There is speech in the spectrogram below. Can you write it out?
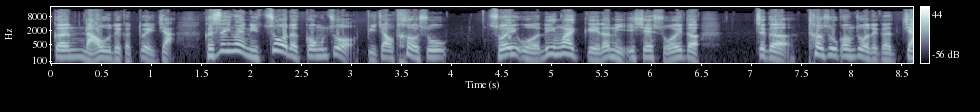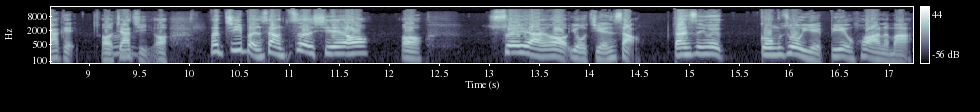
跟劳务的一个对价。可是因为你做的工作比较特殊，所以我另外给了你一些所谓的这个特殊工作的一个加给哦加给哦。那基本上这些哦哦虽然哦有减少，但是因为工作也变化了嘛，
